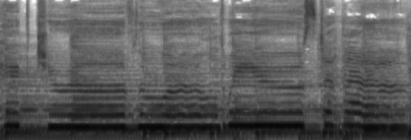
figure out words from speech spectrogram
picture of the world we used to have.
